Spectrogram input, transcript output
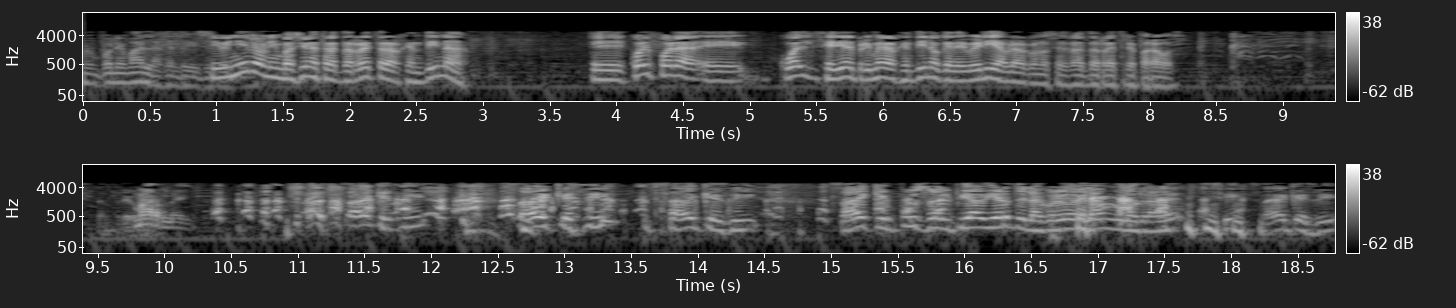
me pone mal la gente que dice. Si viniera una invasión extraterrestre a Argentina, eh, ¿cuál fuera, eh, cuál sería el primer argentino que debería hablar con los extraterrestres para vos? Marley. ¿Sabes que sí? ¿Sabes que sí? ¿Sabes que sí? ¿Sabes que puso el pie abierto y la colgó del ángulo otra vez? Sí, ¿sabes que sí?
